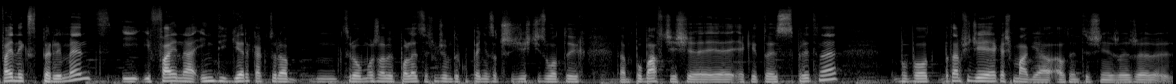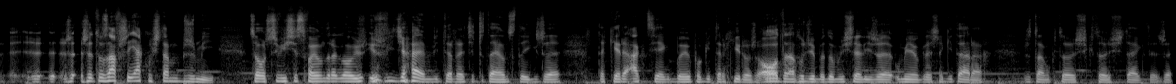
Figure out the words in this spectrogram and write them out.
fajny eksperyment i, i fajna indie gierka, która, mm, którą można by polecać ludziom do kupienia za 30 zł. Tam pobawcie się, jakie to jest sprytne bo, bo, bo, tam się dzieje jakaś magia autentycznie, że, że, że, że, to zawsze jakoś tam brzmi. Co oczywiście swoją drogą już, już widziałem w internecie, czytając w tej grze takie reakcje, jak były po Guitar Hero, że o, teraz ludzie będą myśleli, że umieją grać na gitarach, że tam ktoś, ktoś tak, że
